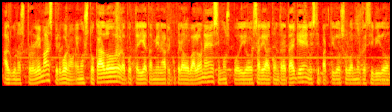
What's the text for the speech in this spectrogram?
algunos problemas. Pero bueno, hemos tocado. La portería también ha recuperado balones. Hemos podido salir al contraataque. En este partido solo hemos recibido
